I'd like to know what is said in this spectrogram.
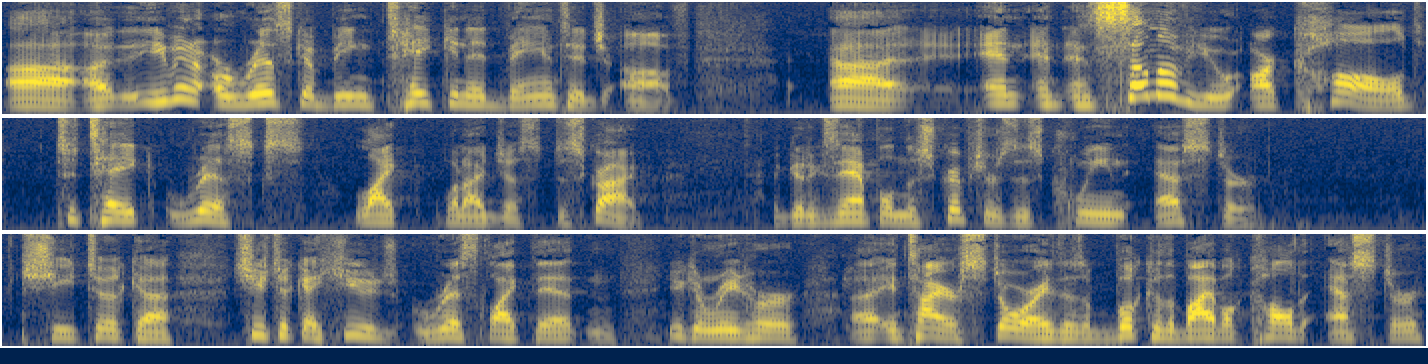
uh, uh, even a risk of being taken advantage of. Uh, and, and, and some of you are called to take risks like what I just described. A good example in the scriptures is Queen Esther she took a she took a huge risk like that. And you can read her uh, entire story. There's a book of the bible called esther.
